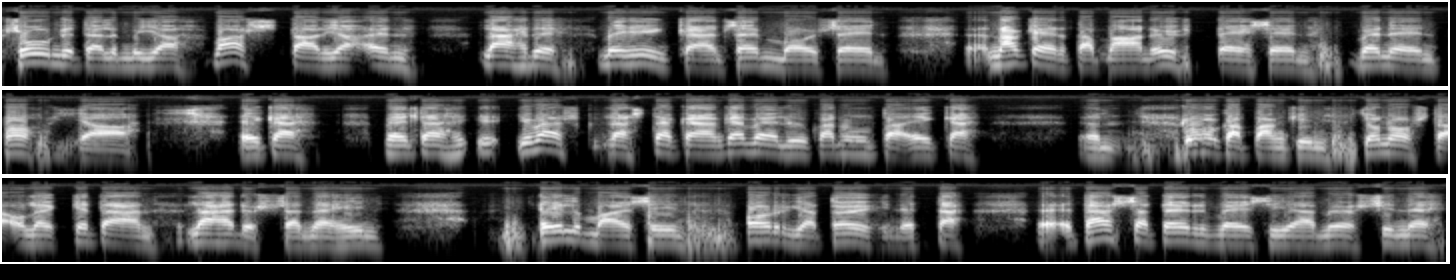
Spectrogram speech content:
suunnitelmia vastaan ja en lähde mihinkään semmoiseen nakertamaan yhteiseen veneen pohjaa. Eikä meiltä Jyväskylästäkään kävelykanulta eikä ruokapankin jonosta ole ketään lähdössä näihin ilmaisiin orjatöihin. Että tässä terveisiä myös sinne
